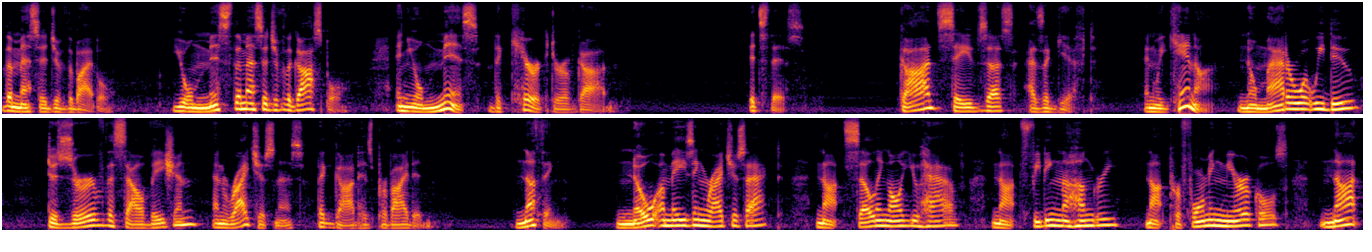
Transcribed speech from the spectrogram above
the message of the Bible. You'll miss the message of the gospel and you'll miss the character of God. It's this God saves us as a gift, and we cannot, no matter what we do, deserve the salvation and righteousness that God has provided. Nothing, no amazing righteous act, not selling all you have, not feeding the hungry, not performing miracles, not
